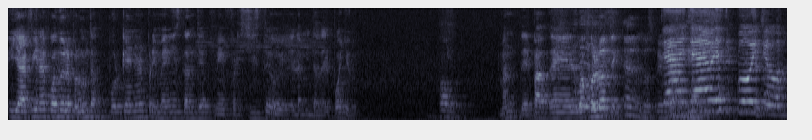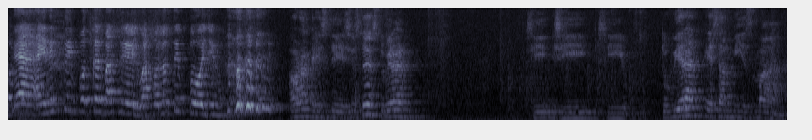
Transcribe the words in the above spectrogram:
Y al final cuando le pregunta, ¿por qué en el primer instante me ofreciste la mitad del pollo? Pablo. Man, del, guajolote. Ya, ya, es pollo. Ya, en este podcast va a ser el guajolote pollo. Ahora, este, si ustedes tuvieran, si, si, si tuvieran esa misma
